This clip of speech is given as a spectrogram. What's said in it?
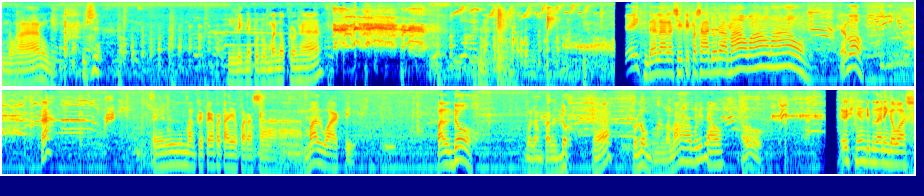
Muha. Hilig na po mong manok ron ha. Hmm. Okay, dahil alas city pasado na. Mahaw, mahaw, mahaw. Ano mo? Ha? Dahil mag-prepare pa tayo para sa Balwarte. Paldo. Walang paldo. Ha? Tulog. Mamahaw, bulinaw. Oo. Eh, yan di ba gawas?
